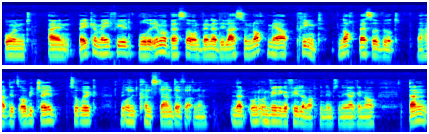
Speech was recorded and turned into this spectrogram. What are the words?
Und ein Baker Mayfield wurde immer besser und wenn er die Leistung noch mehr bringt, noch besser wird, dann hat jetzt OBJ zurück. und konstanter vor allem. Und, und weniger Fehler macht in dem Sinne, ja genau. Dann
